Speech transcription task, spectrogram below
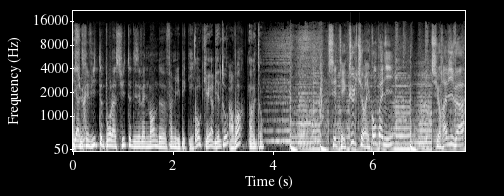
dit à très vite pour la suite des événements de Family Picnic. Ok, à bientôt. Au revoir. À bientôt. C'était Culture et compagnie sur Aviva.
